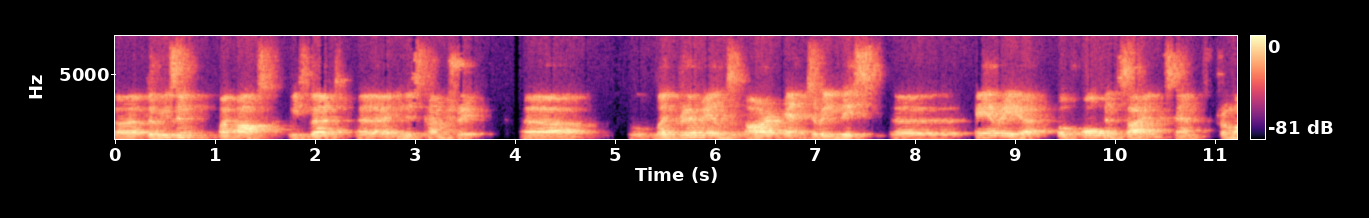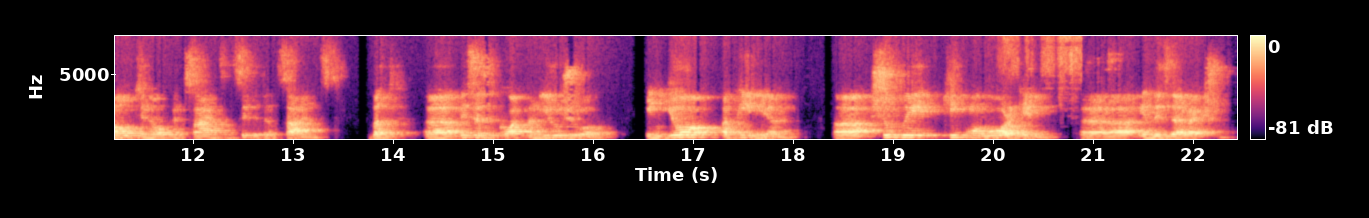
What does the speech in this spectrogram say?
Uh, the reason I ask is that uh, in this country, uh, librarians are entering this uh, area of open science and promoting open science and citizen science. But uh, this is quite unusual. In your opinion, uh, should we keep on working uh, in this direction?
